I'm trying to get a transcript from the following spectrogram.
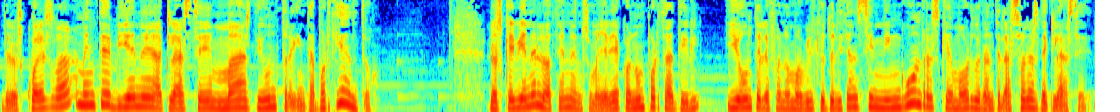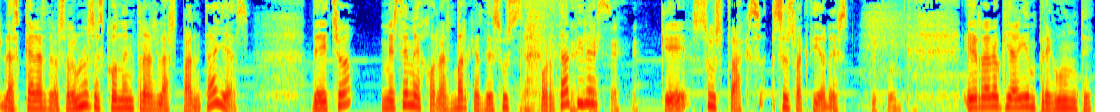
de los cuales raramente viene a clase más de un 30%. Los que vienen lo hacen en su mayoría con un portátil y un teléfono móvil que utilizan sin ningún resquemor durante las horas de clase. Las caras de los alumnos se esconden tras las pantallas. De hecho, me sé mejor las marcas de sus portátiles que sus, fax- sus facciones. Qué fuerte. Es raro que alguien pregunte,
